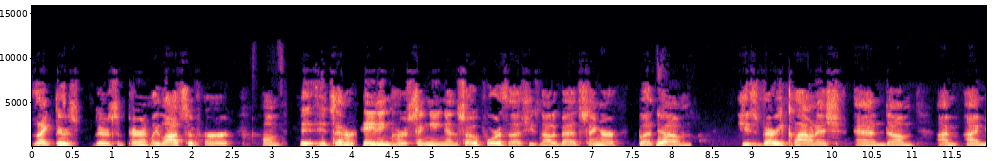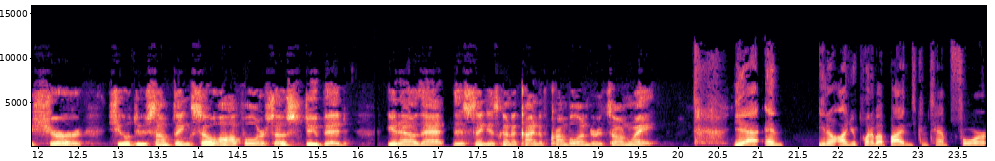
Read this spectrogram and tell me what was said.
like there's there's apparently lots of her. Um, it, it's entertaining her singing and so forth. Uh, she's not a bad singer, but Yeah. um, she's very clownish, and um, I'm I'm sure she will do something so awful or so stupid, you know, that this thing is going to kind of crumble under its own weight. Yeah, and you know, on your point about Biden's contempt for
